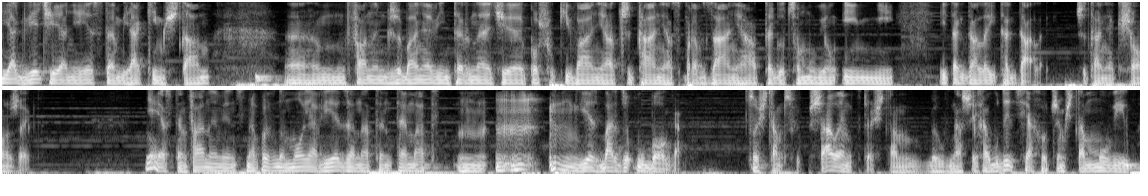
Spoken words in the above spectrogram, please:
jak wiecie, ja nie jestem jakimś tam fanem grzebania w internecie, poszukiwania, czytania, sprawdzania tego, co mówią inni i tak dalej, i tak dalej. Czytania książek. Nie jestem fanem, więc na pewno moja wiedza na ten temat mm, jest bardzo uboga. Coś tam słyszałem, ktoś tam był w naszych audycjach, o czymś tam mówił.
